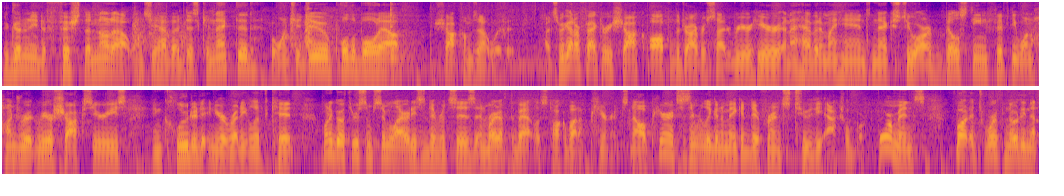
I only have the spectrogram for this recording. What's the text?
You're gonna need to fish the nut out once you have that disconnected, but once you do, pull the bolt out, shock comes out with it. All right, so we got our factory shock off of the driver's side rear here, and I have it in my hand next to our Bilstein 5100 rear shock series included in your Ready Lift kit. I wanna go through some similarities and differences, and right off the bat, let's talk about appearance. Now, appearance isn't really gonna make a difference to the actual performance, but it's worth noting that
